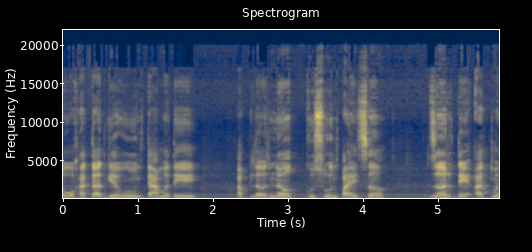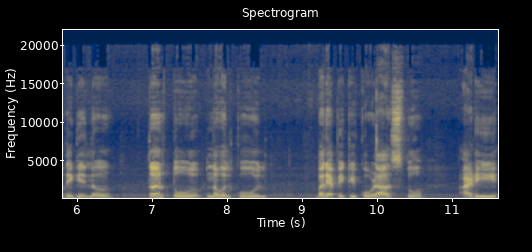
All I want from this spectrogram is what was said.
तो हातात घेऊन त्यामध्ये आपलं नख घुसून पाहायचं. जर ते आतमध्ये गेलं तर तो नवलकोल बऱ्यापैकी कोवळा असतो आणि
